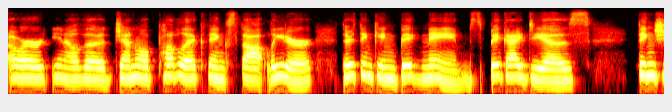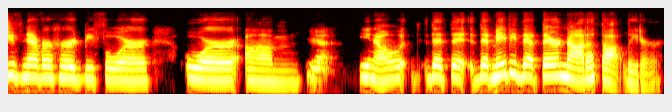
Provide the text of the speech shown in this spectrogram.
or, you know, the general public thinks thought leader, they're thinking big names, big ideas, things you've never heard before or um yeah you know that that, that maybe that they're not a thought leader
